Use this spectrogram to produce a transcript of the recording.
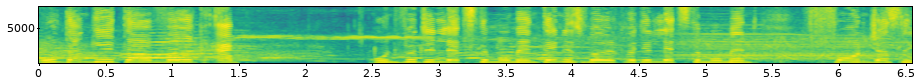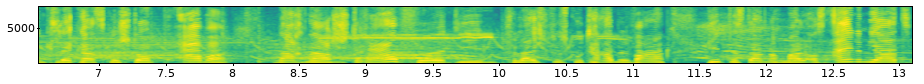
Und dann geht da Wölk ab und wird den letzten Moment, Dennis Wölk wird den letzten Moment von Justin Kleckers gestoppt. Aber nach einer Strafe, die vielleicht diskutabel war, gibt es dann nochmal aus einem Yard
